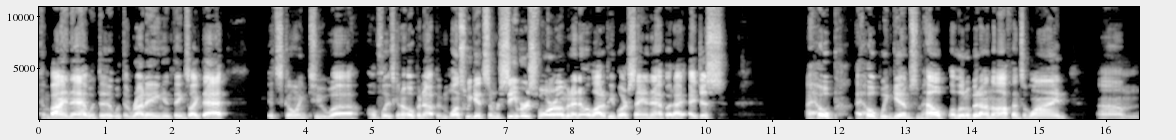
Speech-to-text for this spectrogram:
combine that with the with the running and things like that. It's going to uh, hopefully it's going to open up. And once we get some receivers for him, and I know a lot of people are saying that, but I, I just I hope I hope we can get him some help a little bit on the offensive line. Um,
